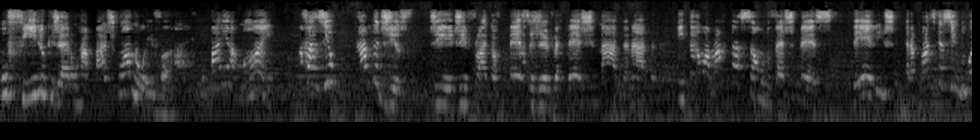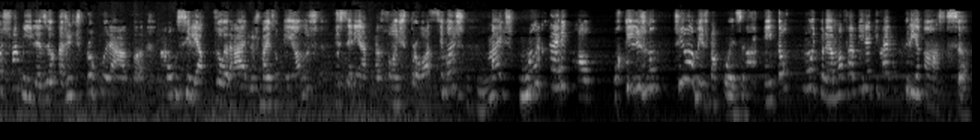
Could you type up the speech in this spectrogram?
o filho, que já era um rapaz, com a noiva. O pai e a mãe não faziam nada disso, de, de Flight of Passage, de Everest, nada, nada. Então a marcação do Fast Pass deles era quase que assim duas famílias. Eu, a gente procurava conciliar os horários mais ou menos, de serem atrações próximas, uhum. mas nunca era igual, porque eles não tinham a mesma coisa. Então, muito, por exemplo, uma família que vai com criança.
